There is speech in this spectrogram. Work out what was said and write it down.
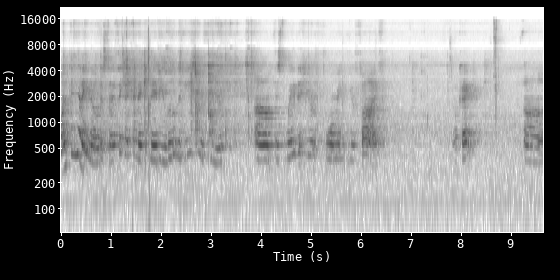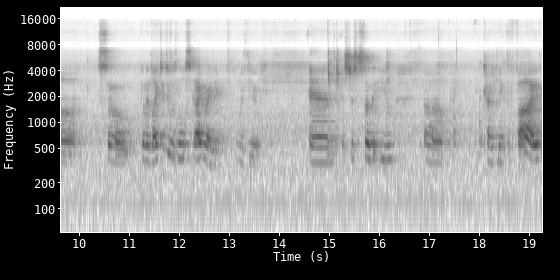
one thing that I noticed, I think I can make it maybe a little bit easier for you, um, is the way that you're forming your five. Okay? Uh, so what I'd like to do is a little skywriting with you. And it's just so that you uh, kind of make the five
